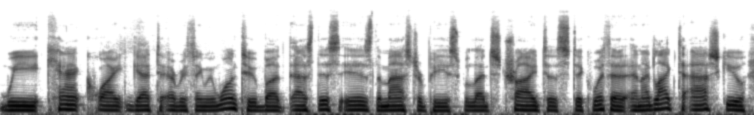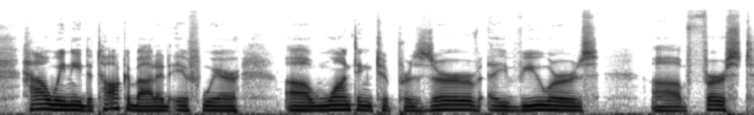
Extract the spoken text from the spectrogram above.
we can't quite get to everything we want to. But as this is the masterpiece, let's try to stick with it. And I'd like to ask you how we need to talk about it if we're uh, wanting to preserve a viewer's uh, first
